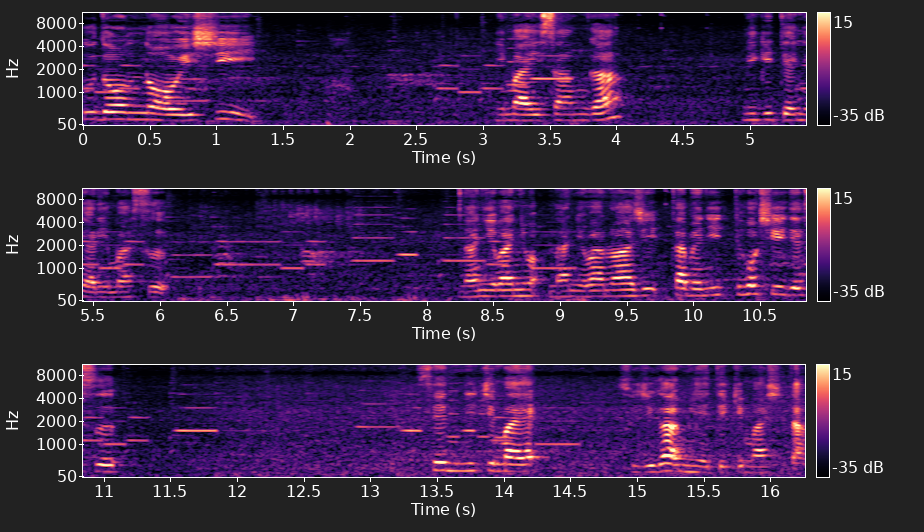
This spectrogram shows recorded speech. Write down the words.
うどんのおいしい今井さんが右手にあります。なにわのなにわの味食べに行ってほしいです。千日前筋が見えてきました。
